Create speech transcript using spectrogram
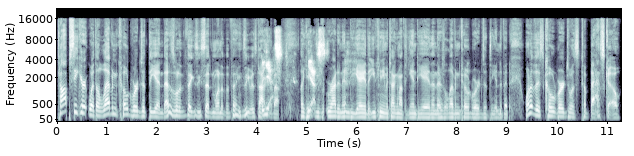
top secret with 11 code words at the end. That is one of the things he said in one of the things he was talking Yes. about. Like, he- Yes. you write an NDA that you can't even talk about the NDA, and then there's 11 code words at the end of it. One of those code words was Tabasco.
